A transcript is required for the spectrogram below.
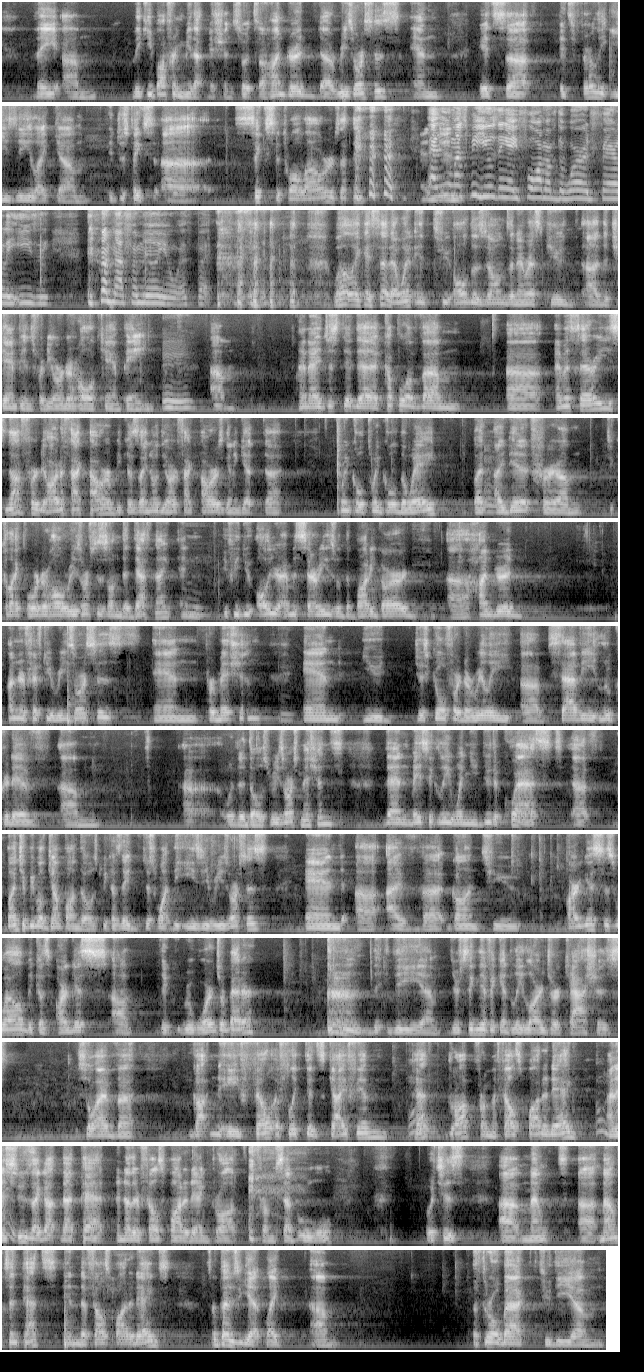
they um, they keep offering me that mission so it's a 100 uh, resources and it's uh, it's fairly easy like um, it just takes uh, six to 12 hours i think and, And you must be using a form of the word fairly easy. I'm not familiar with, but Well, like I said, I went into all the zones and I rescued uh, the champions for the Order Hall campaign. Um, and I just did a couple of um, uh, emissaries, not for the artifact power, because I know the artifact power is going to get uh, twinkle twinkled away. But I did it for um, to collect Order Hall resources on the Death Knight. And if you do all your emissaries with the bodyguard, uh, 100, 150 resources and permission, and you just go for the really uh, savvy, lucrative, um, uh, what those resource missions? Then basically, when you do the quest, uh, a bunch of people jump on those because they just want the easy resources. And uh, I've uh, gone to Argus as well because Argus, uh, the rewards are better. the the um, there's significantly larger caches. So I've uh, gotten a Fel-Afflicted Skyfin pet drop from a Fel-Spotted Egg, and as soon as I got that pet, another Fel-Spotted Egg dropped from Sabuul, which is uh, mount uh, mounts and pets in the Fel-Spotted Eggs. Sometimes you get like um, a throwback to the um,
